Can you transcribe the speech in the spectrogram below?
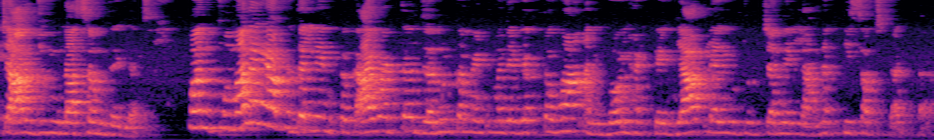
चार जूनला समजेलच. पण तुम्हाला याबद्दल नेमकं काय वाटतं? जरूर कमेंटमध्ये व्यक्त व्हा आणि बोल हटके या आपल्या यूट्यूब चॅनेलला नक्की सबस्क्राईब करा.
